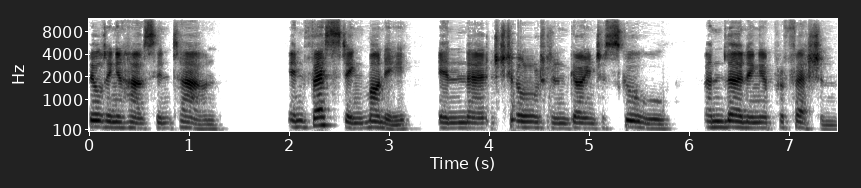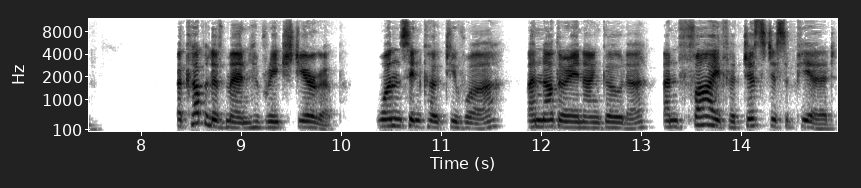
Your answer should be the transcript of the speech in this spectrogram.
building a house in town, investing money in their children going to school and learning a profession. A couple of men have reached Europe. One's in Cote d'Ivoire, another in Angola, and five have just disappeared.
